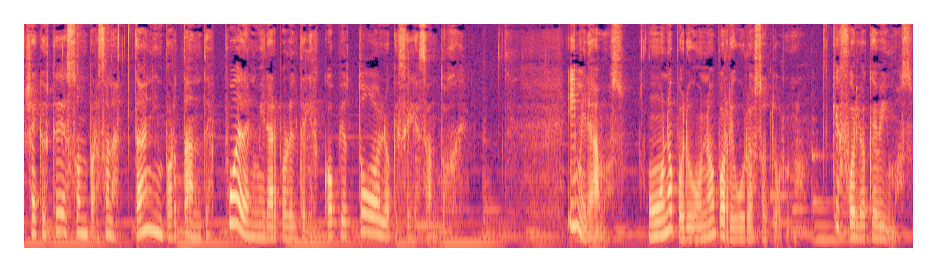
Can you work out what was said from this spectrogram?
ya que ustedes son personas tan importantes, pueden mirar por el telescopio todo lo que se les antoje. Y miramos, uno por uno, por riguroso turno. ¿Qué fue lo que vimos?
